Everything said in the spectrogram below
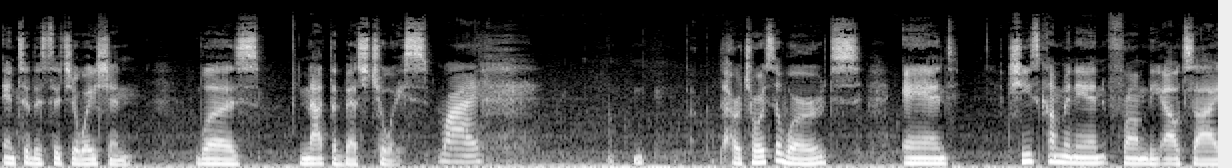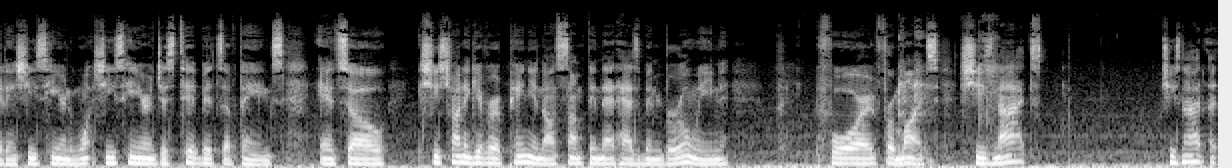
into the situation was not the best choice. Why? her choice of words and she's coming in from the outside and she's hearing one she's hearing just tidbits of things and so she's trying to give her opinion on something that has been brewing for for months she's not she's not a,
